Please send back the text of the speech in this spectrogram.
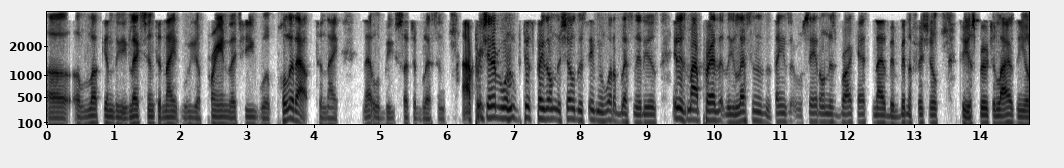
uh, of luck in the election tonight. We are praying that she will pull it out tonight. That would be such a blessing. I appreciate everyone who participated on the show this evening. What a blessing it is. It is my prayer that the lessons, the things that were said on this broadcast tonight have been beneficial to your spiritual lives and your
